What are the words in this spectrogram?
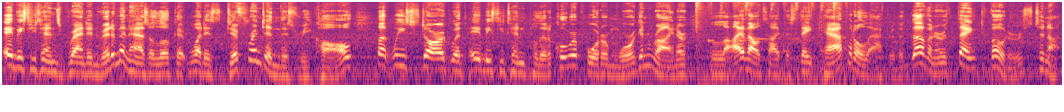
ABC 10's Brandon Rittiman has a look at what is different in this recall. But we start with ABC 10 political reporter Morgan Rynor live outside the state capitol after the governor thanked voters tonight.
